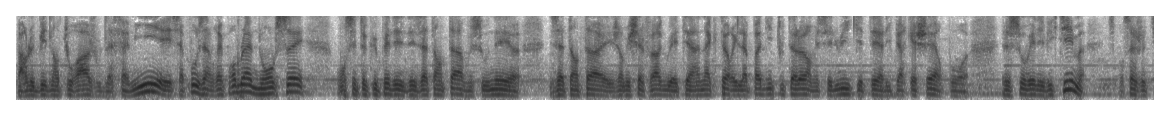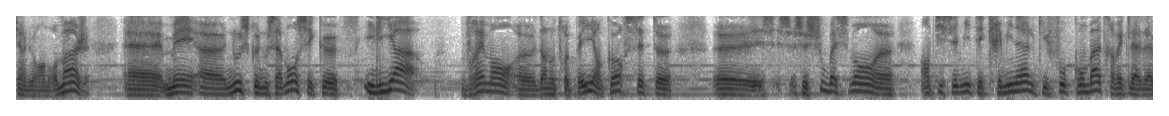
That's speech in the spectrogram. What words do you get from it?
par le biais de l'entourage ou de la famille, et ça pose un vrai problème. Nous, on le sait, on s'est occupé des, attentats, vous vous souvenez, euh, des attentats, et Jean-Michel Farag lui a été un acteur, il l'a pas dit tout à l'heure, mais c'est lui qui était à l'hypercachère pour euh, sauver les victimes. C'est pour ça que je tiens à lui rendre hommage. Euh, mais euh, nous, ce que nous savons, c'est que il y a vraiment euh, dans notre pays encore cette euh, ce soubassement euh, antisémite et criminel qu'il faut combattre avec la, la,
